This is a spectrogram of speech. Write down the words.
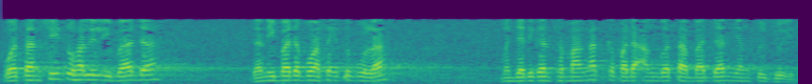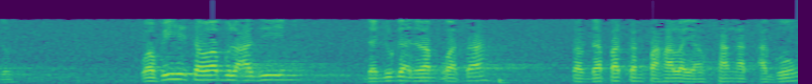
Wa tansyitu halil ibadah dan ibadah puasa itu pula menjadikan semangat kepada anggota badan yang tujuh itu. Wa fihi thawabul azim dan juga dalam puasa terdapatkan pahala yang sangat agung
